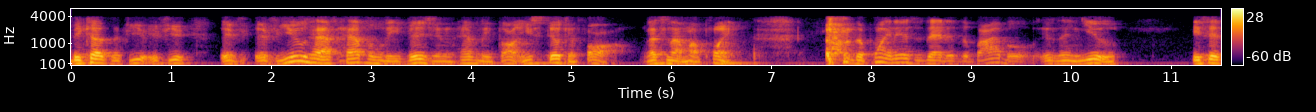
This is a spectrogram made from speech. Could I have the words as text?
Because if you if you if if you have heavenly vision, heavenly thought, you still can fall. That's not my point. the point is, is that if the Bible is in you, he says,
